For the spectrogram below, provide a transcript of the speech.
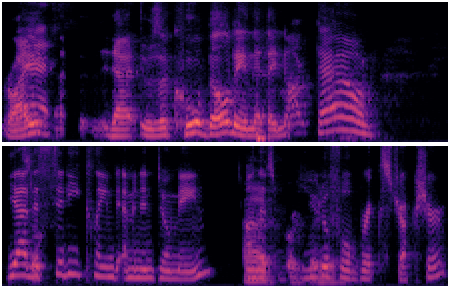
right? Yes. That, that, it was a cool building that they knocked down. Yeah, so, the city claimed eminent domain on uh, this beautiful brick structure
